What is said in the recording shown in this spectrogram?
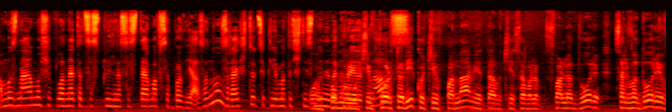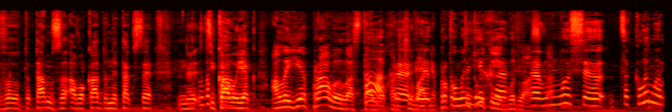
А ми знаємо, що планета це спільна система, все пов'язано. Зрештою, ці кліматичні зміни по-моєму, накриють чи в нас. Пуерто-Ріко, чи в Панамі, там чи Сальвадорі, Сальвадорі, там з авокадо не так все м, тобто- цікаво, як але є правила сталого е, харчування. е, Прокоментуйте тобто їх, будь е, ласка. Ми е, це коли ми.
